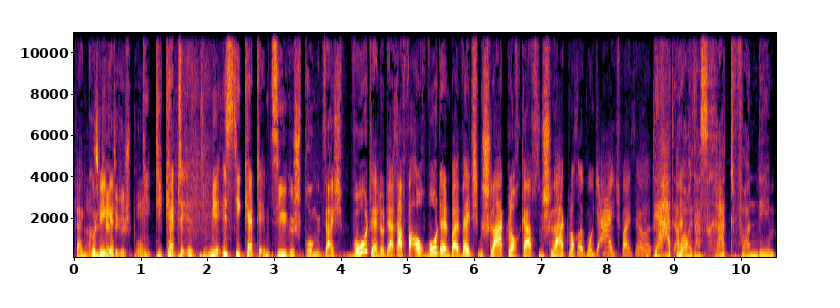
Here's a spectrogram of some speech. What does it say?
dein Da Kollege. Kette gesprungen. Die, die Kette, die, mir ist die Kette im Ziel gesprungen. Sag ich, wo denn? Und der Raffa auch, wo denn? Bei welchem Schlagloch? Gab es ein Schlagloch irgendwo? Ja, ich weiß ja. Der hat aber auch das Rad von dem.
